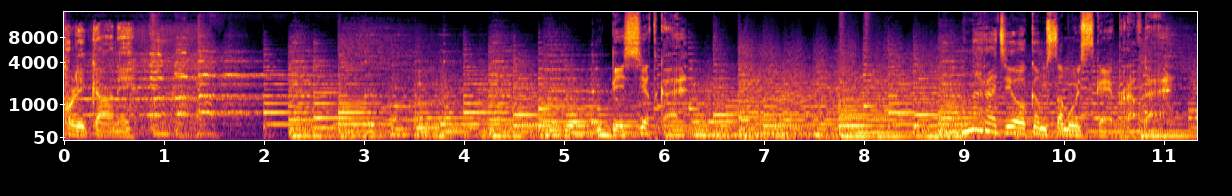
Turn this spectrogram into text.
Хулиганы. Беседка. На радио «Комсомольская правда».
